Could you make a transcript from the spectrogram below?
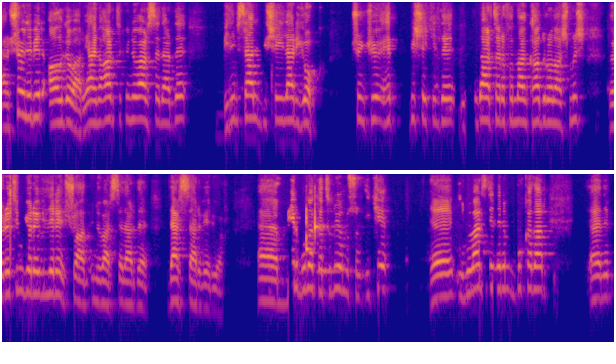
Yani şöyle bir algı var. Yani artık üniversitelerde bilimsel bir şeyler yok. Çünkü hep bir şekilde iktidar tarafından kadrolaşmış öğretim görevlileri şu an üniversitelerde dersler veriyor. Ee, bir buna katılıyor musun? İki e, üniversitelerin bu kadar yani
